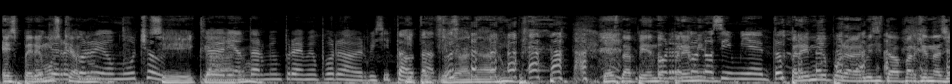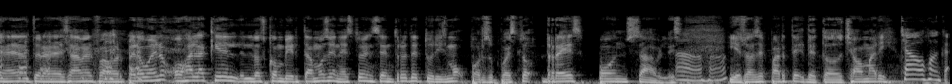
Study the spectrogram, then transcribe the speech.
Esperemos Yo he que algún- recorrido muchos. Sí, claro. Deberían darme un premio por haber visitado ¿Y por qué tantos. le van a dar un Ya está pidiendo un premio. reconocimiento. Premio por haber visitado parques nacionales naturales, hágame el favor. Pero bueno, ojalá que los convirtamos en esto en centros de turismo, por supuesto, responsables. Ajá. Y eso hace parte de todo. Chao, Mari. Chao, Juanca.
